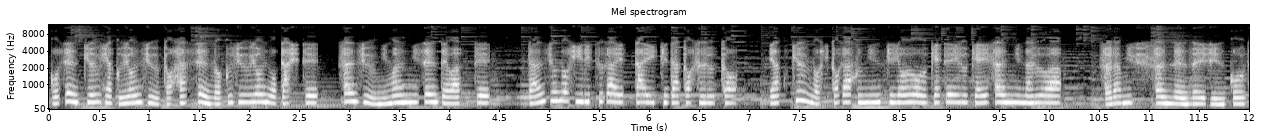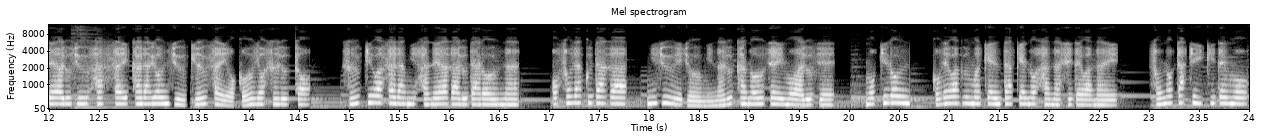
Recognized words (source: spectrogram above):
5940と8064を足して、32万2000で割って、男女の比率が1対1だとすると、約9の人が不妊治療を受けている計算になるわ。さらに出産年齢人口である18歳から49歳を考慮すると、数値はさらに跳ね上がるだろうな。おそらくだが、20以上になる可能性もあるぜ。もちろん、これは群馬県だけの話ではない。その他地域でも、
